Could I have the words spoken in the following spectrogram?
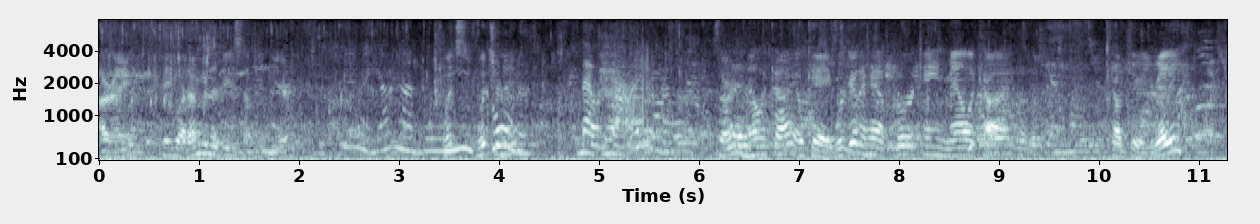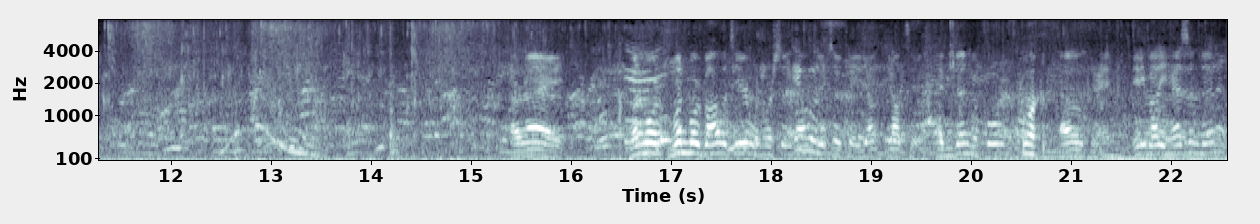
All right. You what, I'm going to do something here. What's what's your name? Malachi. Sorry, Malachi? Okay, we're going to have Hurricane Malachi come through. You ready? All right. One more one more volunteer, one more set of volunteers? Okay, y'all, y'all two. Have you done it before? What? Okay. Anybody hasn't done it?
